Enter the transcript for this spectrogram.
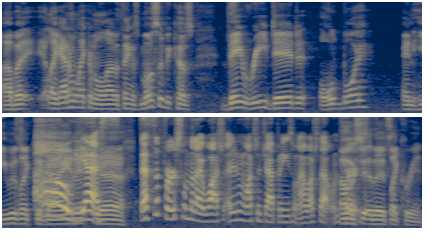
Uh, but like I don't like him in a lot of things, mostly because they redid Old Boy, and he was like the guy Oh in it. yes, Yeah. that's the first one that I watched. I didn't watch the Japanese one. I watched that one Oh, first. so it's like Korean.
